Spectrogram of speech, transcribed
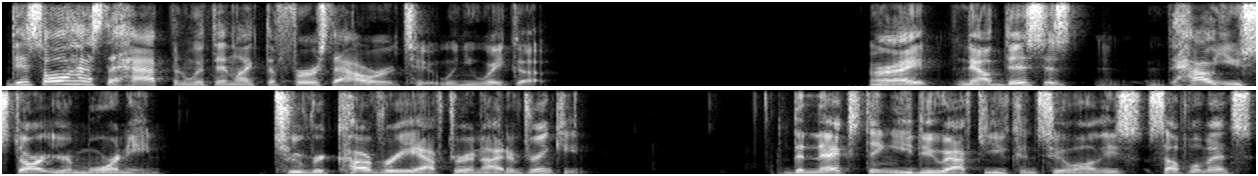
This all has to happen within like the first hour or two when you wake up. All right. Now, this is how you start your morning to recovery after a night of drinking. The next thing you do after you consume all these supplements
